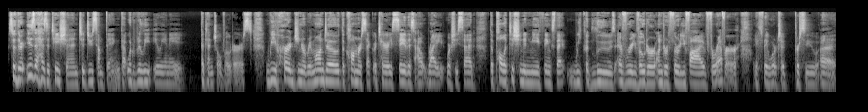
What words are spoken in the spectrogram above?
So there is a hesitation to do something that would really alienate potential voters. We heard Gina Raimondo, the Commerce Secretary, say this outright, where she said, the politician in me thinks that we could lose every voter under 35 forever if they were to pursue a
